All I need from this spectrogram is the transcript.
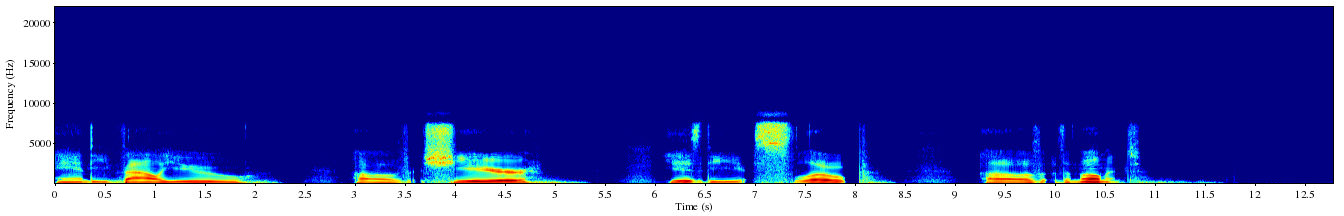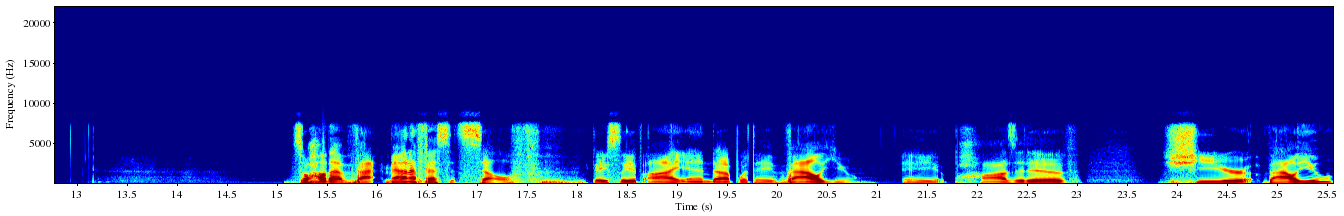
and the value of shear is the slope of the moment. So how that manifests itself, basically if I end up with a value, a positive shear value,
